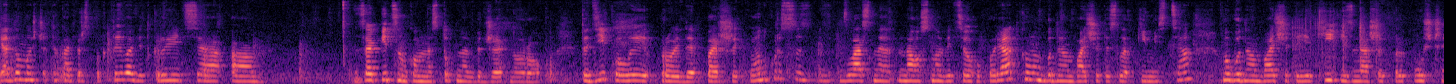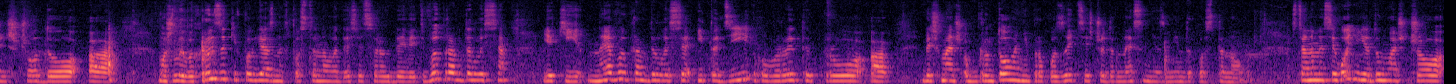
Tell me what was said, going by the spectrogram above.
я думаю, що така перспектива відкриється. За підсумком наступного бюджетного року, тоді, коли пройде перший конкурс, власне на основі цього порядку, ми будемо бачити слабкі місця. Ми будемо бачити, які із наших припущень щодо можливих ризиків пов'язаних з постановою 1049 виправдалися, які не виправдалися, і тоді говорити про більш-менш обґрунтовані пропозиції щодо внесення змін до постанови. Станом на сьогодні, я думаю, що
